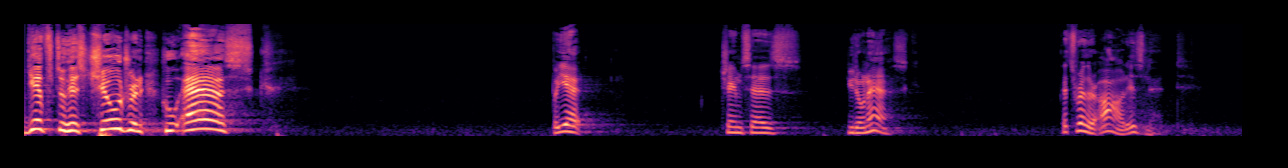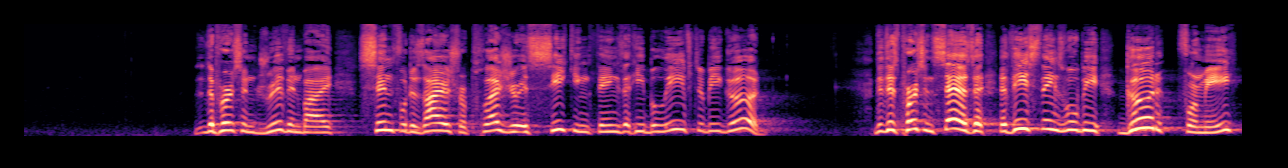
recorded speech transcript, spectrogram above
gifts to his children who ask. But yet, James says, you don't ask. That's rather odd, isn't it? The person driven by sinful desires for pleasure is seeking things that he believes to be good. That this person says that, that these things will be good for me.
